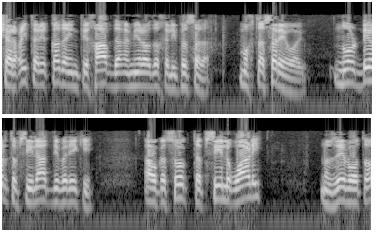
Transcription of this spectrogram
شرعي طریقه د انتخاب د امیر او د خلیفه سره مختصره وایو نور ډیر تفصیلات دی بری کې او که څوک تفصیل غواړي نو زه به تو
